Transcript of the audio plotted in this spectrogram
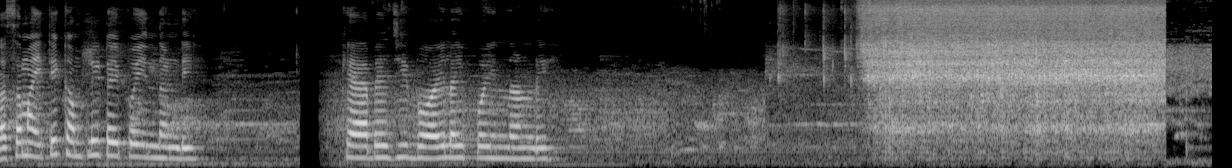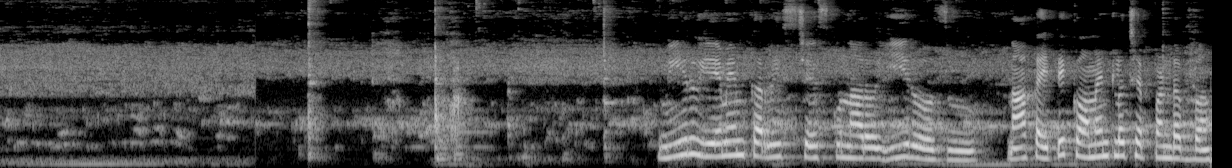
రసం అయితే కంప్లీట్ అయిపోయిందండి. క్యాబేజీ బాయిల్ అయిపోయిందండి. మీరు ఏమేం కర్రీస్ చేసుకున్నారో ఈరోజు నాకైతే కామెంట్లో చెప్పండి అబ్బా.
